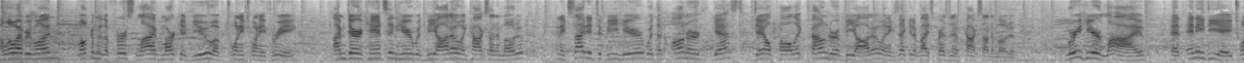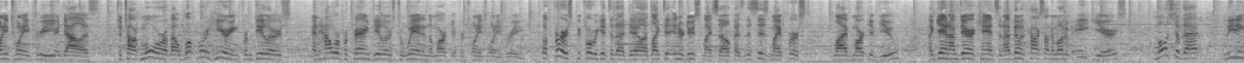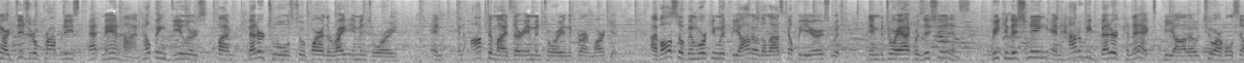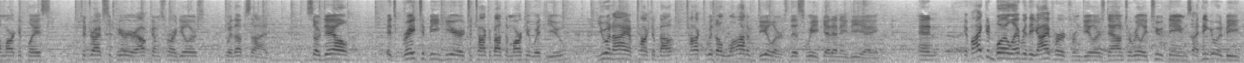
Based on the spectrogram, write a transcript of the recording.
Hello, everyone. Welcome to the first live market view of 2023. I'm Derek Hansen here with vAuto and Cox Automotive, and excited to be here with an honored guest, Dale Pollak, founder of vAuto and executive vice president of Cox Automotive. We're here live at NADA 2023 in Dallas to talk more about what we're hearing from dealers and how we're preparing dealers to win in the market for 2023. But first, before we get to that, Dale, I'd like to introduce myself as this is my first live market view. Again, I'm Derek Hansen. I've been with Cox Automotive eight years, most of that leading our digital properties at Manheim, helping dealers find better tools to acquire the right inventory and, and optimize their inventory in the current market. I've also been working with vAuto the last couple years with inventory acquisition and reconditioning and how do we better connect vAuto to our wholesale marketplace to drive superior outcomes for our dealers with upside. So Dale, it's great to be here to talk about the market with you. You and I have talked about talked with a lot of dealers this week at NADA. And if I could boil everything I've heard from dealers down to really two themes, I think it would be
